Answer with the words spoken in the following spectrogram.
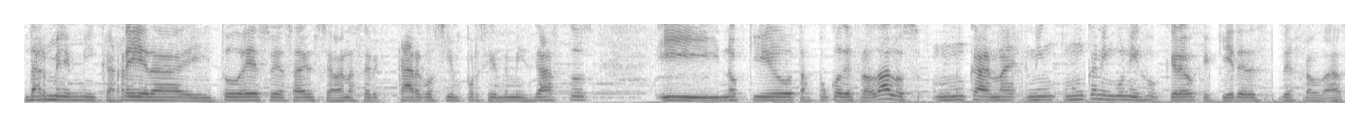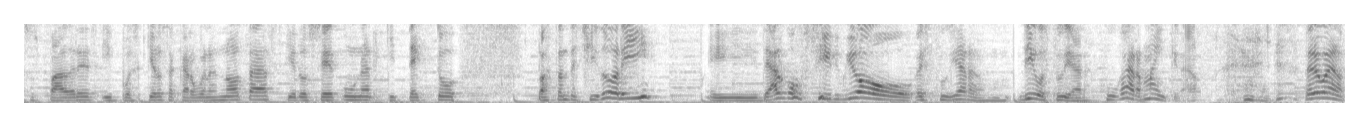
darme mi carrera y todo eso, ya saben, se van a hacer cargo 100% de mis gastos y no quiero tampoco defraudarlos. Nunca, nunca ningún hijo creo que quiere defraudar a sus padres y pues quiero sacar buenas notas, quiero ser un arquitecto bastante chidori y de algo sirvió estudiar, digo estudiar, jugar Minecraft. Pero bueno,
